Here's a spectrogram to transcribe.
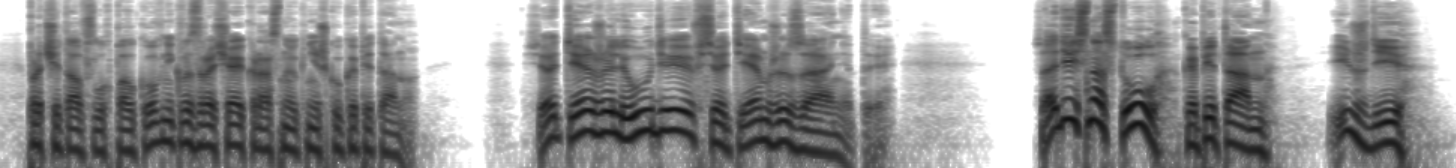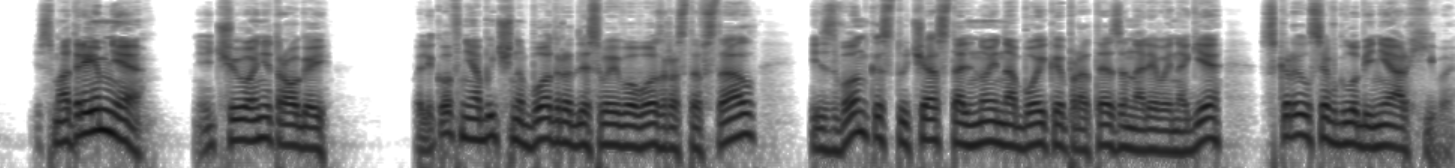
— прочитал вслух полковник, возвращая красную книжку капитану. «Все те же люди, все тем же заняты. Садись на стул, капитан, и жди. И смотри мне, ничего не трогай». Поляков необычно бодро для своего возраста встал — и, звонко стуча стальной набойкой протеза на левой ноге, скрылся в глубине архива.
